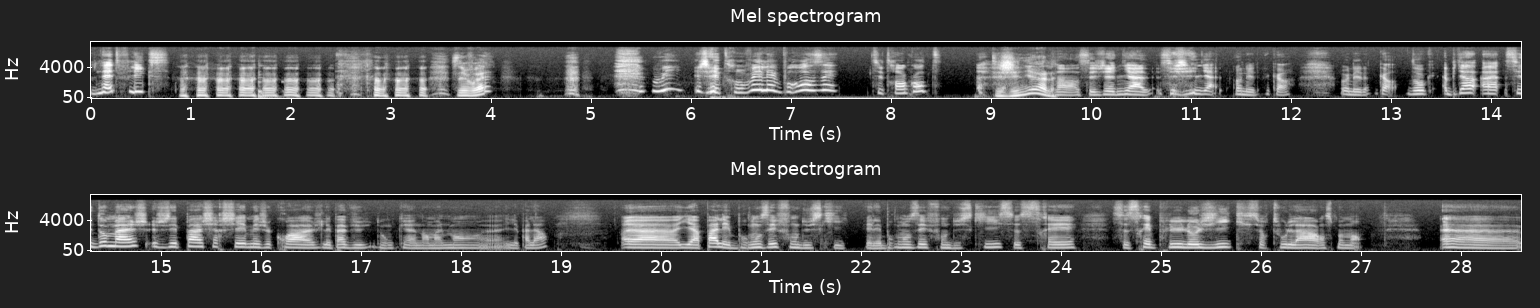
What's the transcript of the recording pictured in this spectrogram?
Netflix. C'est vrai? J'ai trouvé les bronzés. Tu te rends compte? C'est génial. Non, c'est génial, c'est génial. On est d'accord, on est d'accord. Donc, eh bien, euh, c'est dommage, j'ai pas cherché, mais je crois, je l'ai pas vu, donc euh, normalement, euh, il est pas là. Il n'y a pas les bronzés font du ski. Et les bronzés font du ski, ce serait, ce serait plus logique, surtout là en ce moment, euh,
